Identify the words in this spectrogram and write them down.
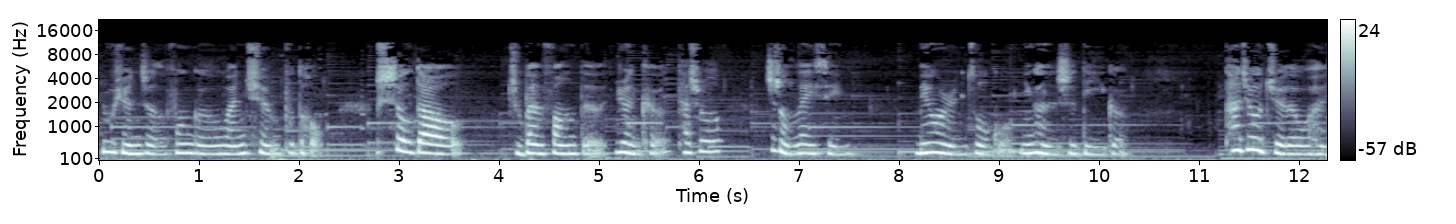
入选者的风格完全不同，受到主办方的认可。他说这种类型没有人做过，你可能是第一个。他就觉得我很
